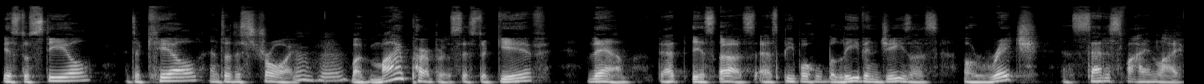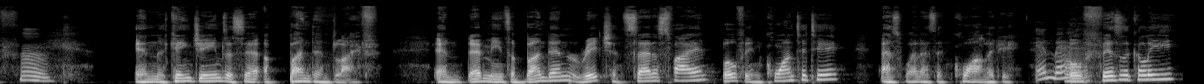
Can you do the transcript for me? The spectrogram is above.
is to steal and to kill and to destroy. Mm-hmm. But my purpose is to give them, that is us as people who believe in Jesus, a rich and satisfying life. Hmm. In the King James, it said abundant life. And that means abundant, rich, and satisfying, both in quantity as well as in quality. Amen. Both physically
